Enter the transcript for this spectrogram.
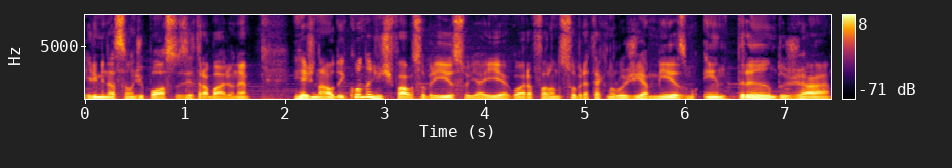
eliminação de postos de trabalho, né? E Reginaldo, e quando a gente fala sobre isso, e aí agora falando sobre a tecnologia mesmo, entrando já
